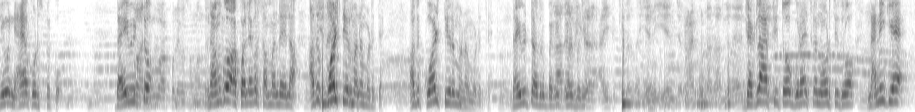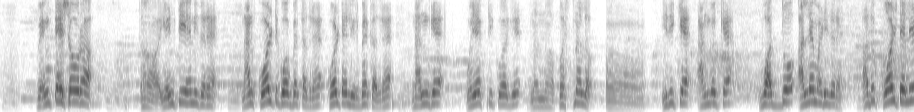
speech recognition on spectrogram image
ನೀವು ನ್ಯಾಯ ಕೊಡಿಸ್ಬೇಕು. ದಯವಿಟ್ಟು ನಿಮ್ಗೂ ಆ ಕೊಲೆಗೂ ಸಂಬಂಧ ಇಲ್ಲ. ಅದು ಕೋರ್ಟ್ ತೀರ್ಮಾನ ಮಾಡುತ್ತೆ. ಅದು ಕೋರ್ಟ್ ತೀರ್ಮಾನ ಮಾಡುತ್ತೆ. ದಯವಿಟ್ಟು ಅದ್ರ ಬಗ್ಗೆ ಕೇಳ್ಬಿಡಿ. ಜಗಳ ಆಗ್ತಿತ್ತು ಗುರಾಯಿಸ್ಕೊಂಡು ನೋಡ್ತಿದ್ರು. ನನಗೆ ವೆಂಕಟೇಶ್ ಅವರ ಎಂಟಿ ಏನಿದ್ದಾರೆ ನಾನು ಕೋರ್ಟಿಗೆ ಹೋಗ್ಬೇಕಾದ್ರೆ ಕೋರ್ಟಲ್ಲಿ ಇರಬೇಕಾದ್ರೆ ನನಗೆ ವೈಯಕ್ತಿಕವಾಗಿ ನನ್ನ ಪರ್ಸ್ನಲ್ ಇದಕ್ಕೆ ಅಂಗಕ್ಕೆ ಒದ್ದು ಅಲ್ಲೇ ಮಾಡಿದ್ದಾರೆ. ಅದು ಕೋರ್ಟಲ್ಲಿ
